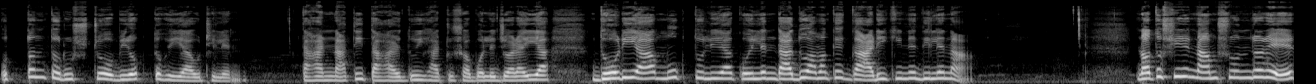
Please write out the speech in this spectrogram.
অত্যন্ত রুষ্ট ও বিরক্ত হইয়া উঠিলেন। তাহার নাতি তাহার দুই হাঁটু সবলে জড়াইয়া ধরিয়া মুখ তুলিয়া কইলেন দাদু, আমাকে গাড়ি কিনে দিলে না? নতশির নাম সুন্দরের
